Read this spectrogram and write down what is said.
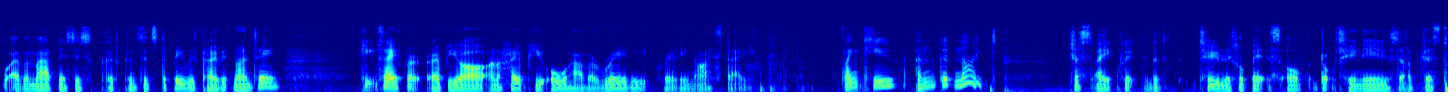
whatever madness this could consider to be with COVID 19. Keep safe wherever you are, and I hope you all have a really, really nice day. Thank you, and good night. Just a quick two little bits of Doctor Who news that I've just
